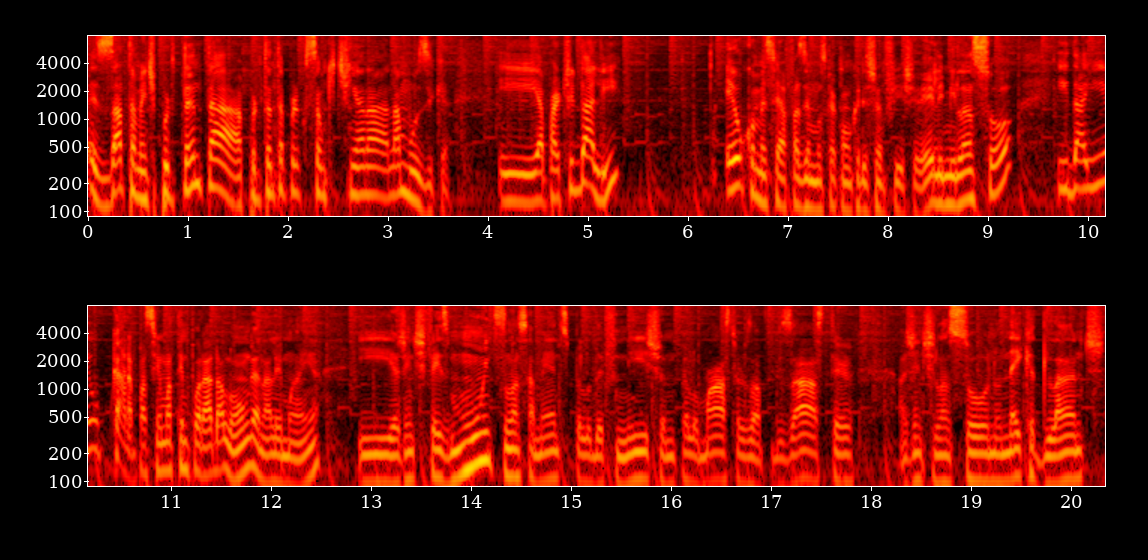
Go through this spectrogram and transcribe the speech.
Exatamente, por tanta, por tanta percussão que tinha na, na música. E a partir dali, eu comecei a fazer música com o Christian Fischer. Ele me lançou e daí eu, cara, passei uma temporada longa na Alemanha e a gente fez muitos lançamentos pelo Definition, pelo Masters of Disaster. A gente lançou no Naked Lunch,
